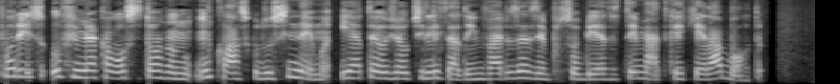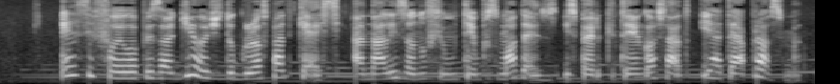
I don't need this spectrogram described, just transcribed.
por isso, o filme acabou se tornando um clássico do cinema e até hoje é utilizado em vários exemplos sobre essa temática que ela aborda. Esse foi o episódio de hoje do Gross Podcast, analisando o filme Tempos Modernos. Espero que tenha gostado e até a próxima!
